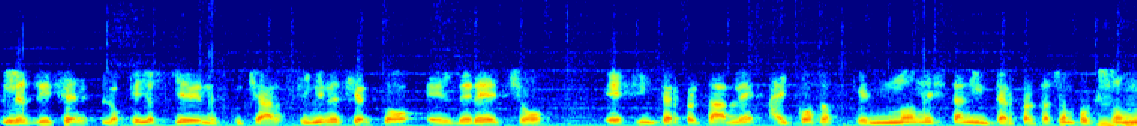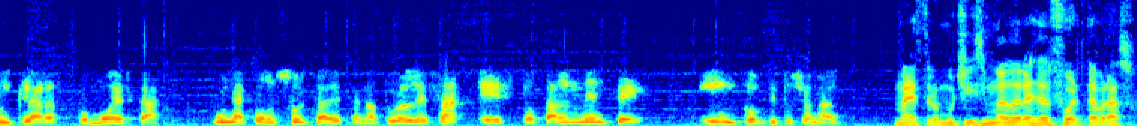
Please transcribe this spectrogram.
les dicen lo que ellos quieren escuchar. Si bien es cierto, el derecho es interpretable, hay cosas que no necesitan interpretación porque son muy claras como esta. Una consulta de esta naturaleza es totalmente inconstitucional. Maestro, muchísimas gracias. Fuerte abrazo.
